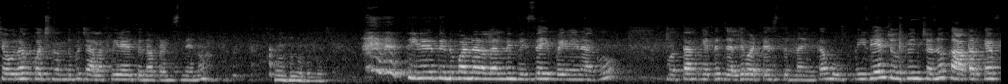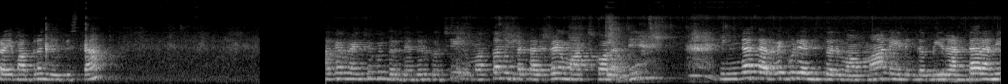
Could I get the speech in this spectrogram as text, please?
చౌరకు వచ్చినందుకు చాలా ఫీల్ అవుతున్నా ఫ్రెండ్స్ నేను. తినే తినుబండాలన్నీ మిస్ అయిపోయినాయి నాకు. మొత్తానికి అయితే జల్లి పట్టేస్తున్నా ఇంకా. ఇదేం చూపించాను కాకరకాయ ఫ్రై మాత్రం చూపిస్తాను కాకరకాయ ఫ్రై చూపిద్దరు దగ్గరకు వచ్చి మొత్తం ఇట్లా కర్రీగా మార్చుకోవాలండి. ఇంకా కర్రీ కూడా ఎంచుతుంది మా అమ్మ. నేను ఇంకా మీరు అంటారని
